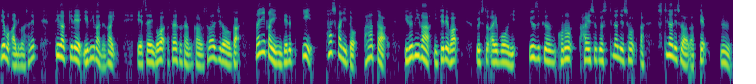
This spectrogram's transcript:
でもありましたね。手が綺麗、指が長い。えー、最後はスタッフさんからのスラジローが何かに似てるに、確かにと、あなた、色味が似てれば、うちの相棒に、ゆずくん、この配色好きなんでしょう、あ、好きなんでしょうだって、うん。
